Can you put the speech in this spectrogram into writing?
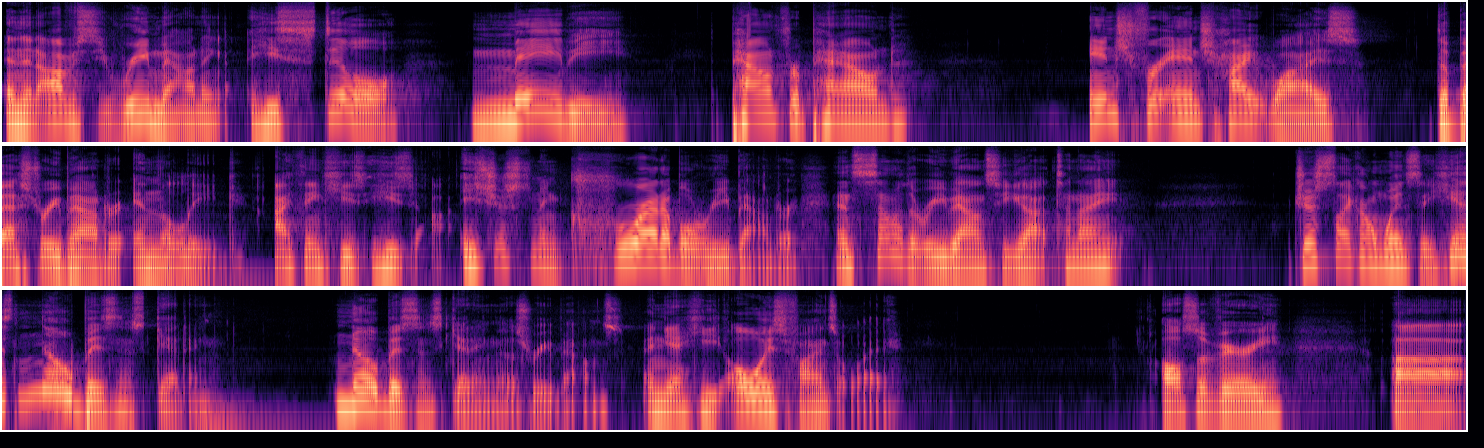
And then obviously rebounding, he's still maybe pound for pound, inch for inch height wise, the best rebounder in the league. I think he's he's he's just an incredible rebounder. And some of the rebounds he got tonight, just like on Wednesday, he has no business getting. No business getting those rebounds. And yet he always finds a way. Also very uh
